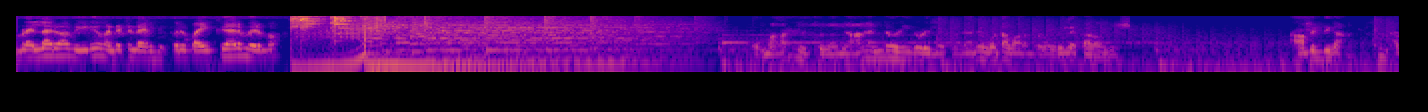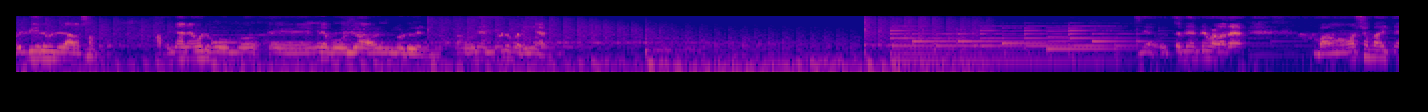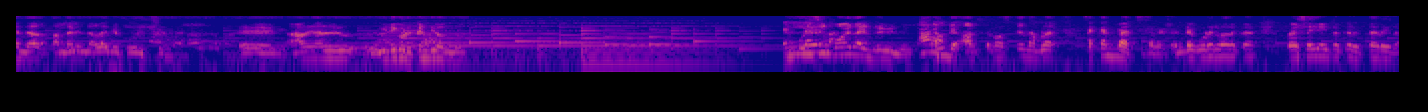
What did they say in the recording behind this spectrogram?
നമ്മളെല്ലാരും ആ വീഡിയോ കണ്ടിട്ടുണ്ടായിരിക്കും. ഒരു ബൈക്കുകാരൻ വരുമ്പോൾ മാറി നിൽക്കുന്നു. ഞാൻ എന്റെ വഴിയിലൂടെ നിൽക്കും ഞാൻ എങ്ങോട്ടാ മാറുന്നത്? റോഡിലേക്കാണോ ആ ബിൽഡിംഗാണ് ആ ബിൽഡിങ്ങിന് മുന്നിലാണ് സംഭവം. അപ്പൊ ഞാൻ അങ്ങോട്ട് പോകുമ്പോൾ എങ്ങനെ പോകുന്നു അവൻ ഇങ്ങോട്ട് വരുന്നു. അപ്പൊ അവൻ എന്നോട് പറയുകയാണ്. ഒരുത്തന്നെ എന്നെ വളരെ മോശമായിട്ട് എന്റെ തന്തലും തള്ളനെ കുറിച്ച് ആണ് ഞാനൊരു ഇടി കൊടുക്കേണ്ടി വന്നു. പോലീസിൽ പോയതാ ഇന്റർവ്യൂവിന് ഉണ്ട്. ഉണ്ട് ഫസ്റ്റ് നമ്മളെ സെക്കൻഡ് ബാച്ച് സെലക്ഷൻ എന്റെ കൂടെ ഉള്ളവരൊക്കെ ഐ ആയിട്ടൊക്കെ റിട്ടയർ ചെയ്ത.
